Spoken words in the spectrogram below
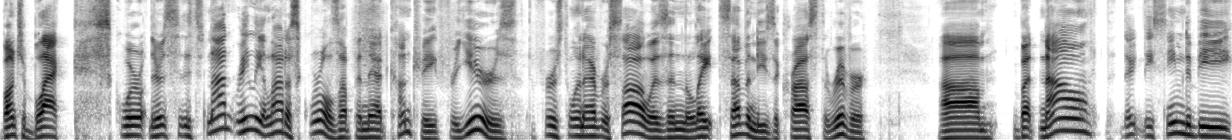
bunch of black squirrel. There's it's not really a lot of squirrels up in that country. For years, the first one I ever saw was in the late '70s across the river. Um, but now they, they seem to be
